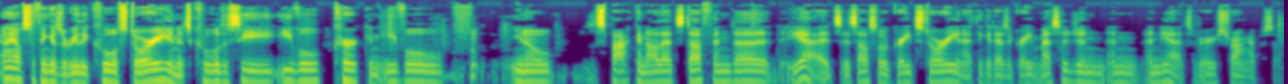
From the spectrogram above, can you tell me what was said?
and i also think it's a really cool story and it's cool to see evil kirk and evil you know spock and all that stuff and uh yeah it's it's also a great story and i think it has a great message and and and yeah it's a very strong episode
